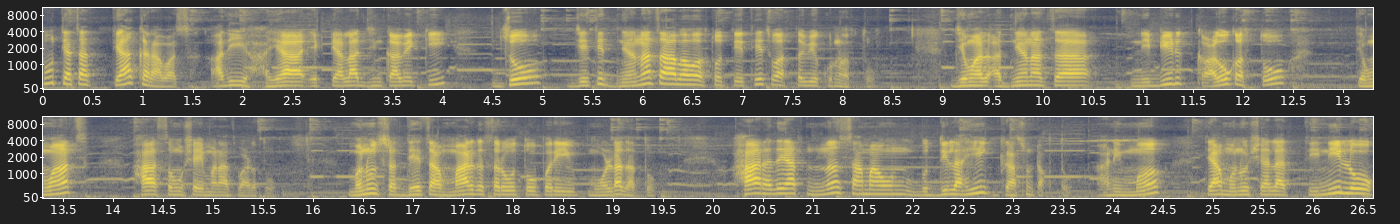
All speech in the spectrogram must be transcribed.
तू त्याचा त्याग करावास. आधी ह्या एकट्याला जिंकावे की जो जेथे ज्ञानाचा अभाव असतो तेथेच वास्तव्य करून असतो? जेव्हा अज्ञानाचा निबिड काळोख असतो तेव्हाच हा संशय मनात वाढतो. म्हणून श्रद्धेचा मार्ग सर्वतोपरी मोडला जातो. हा हृदयात न सामावून बुद्धीलाही ग्रासून टाकतो. आणि मग त्या मनुष्याला तिन्ही लोक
